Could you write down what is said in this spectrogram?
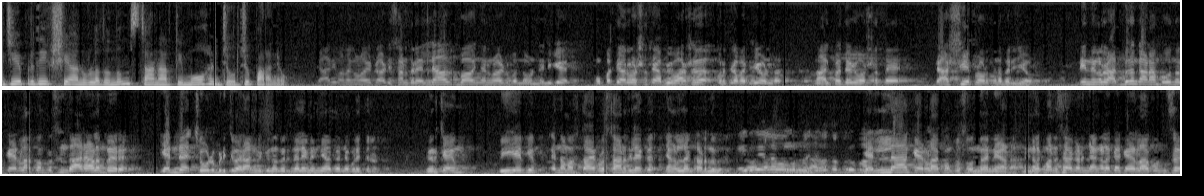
വിജയപ്രതീക്ഷയാണുള്ളതെന്നും സ്ഥാനാർത്ഥി മോഹൻ ജോർജ് പറഞ്ഞു. ജാതി മതങ്ങളായിട്ട് അടിസ്ഥാനത്തിൽ എല്ലാ വിഭാഗം ജനങ്ങളായിട്ട് ബന്ധമുണ്ട്. എനിക്ക് മുപ്പത്തിയാറ് വർഷത്തെ അഭിഭാഷക വൃത്തിയുടെ പരിചയമുണ്ട്. നാൽപ്പത്തേഴ് വർഷത്തെ രാഷ്ട്രീയ പ്രവർത്തന പരിചയമുണ്ട്. ഇനി നിങ്ങളൊരു അത്ഭുതം കാണാൻ പോകുന്നു കേരള കോൺഗ്രസിന് ധാരാളം പേര് എന്റെ ചുവട് പിടിച്ച് വരാൻ നിൽക്കുന്നവർ ഇന്നലെ ഞാൻ തന്നെ വിളിച്ചിട്ടുണ്ട്. തീർച്ചയായും ബി ജെ പി എന്ന മഹത്തായ പ്രസ്ഥാനത്തിലേക്ക് ഞങ്ങളെല്ലാം കടന്നു വരും. എല്ലാ കേരള കോൺഗ്രസ് ഒന്ന് തന്നെയാണ്. നിങ്ങൾക്ക് മനസ്സിലാക്കണം ഞങ്ങളൊക്കെ കേരള കോൺഗ്രസ്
